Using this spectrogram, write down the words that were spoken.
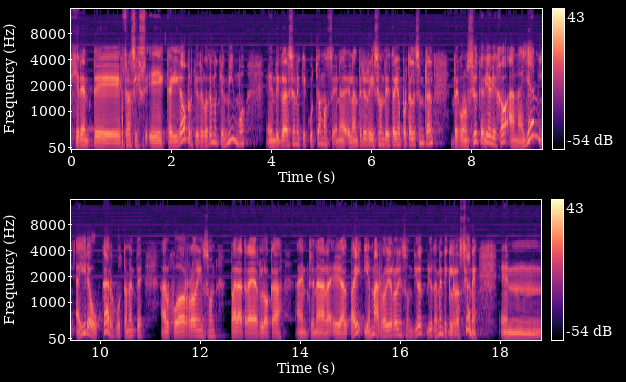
gerente Francis eh, porque recordemos que él mismo en declaraciones que escuchamos en la, anterior edición de Estadio Portales Central, reconoció que había viajado a Miami a ir a buscar justamente al jugador Robinson para traerlo acá a entrenar eh, al país. Y es más, Roger Robinson dio, dio también declaraciones en,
